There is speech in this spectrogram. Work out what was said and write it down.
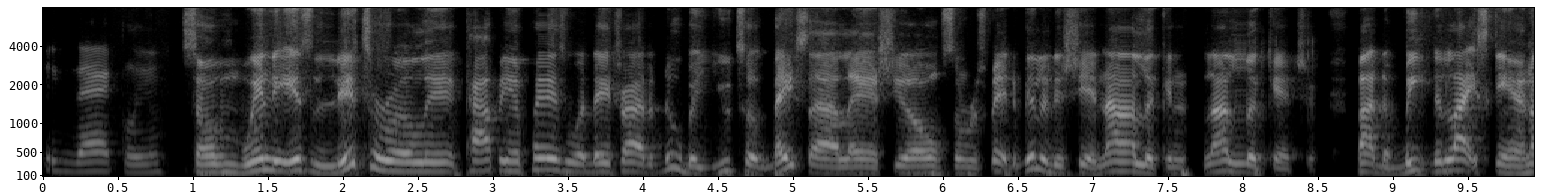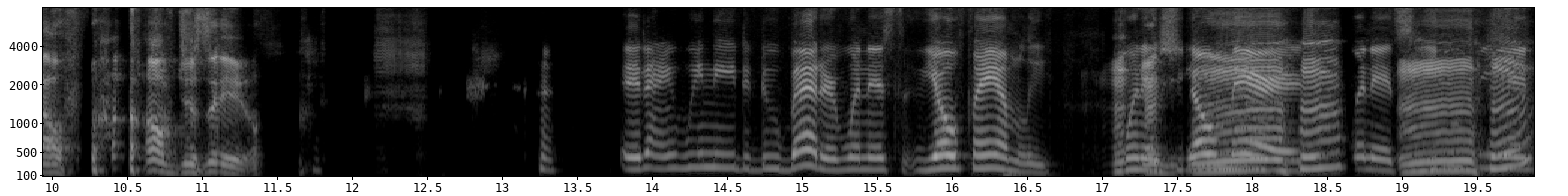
Exactly. So Wendy it's literally copy and paste what they tried to do, but you took Bayside last year on some respectability shit. Now looking, now look at you, about to beat the light skin off off Gizelle. It ain't we need to do better when it's your family, when it's your marriage, Mhm, when it's Mhm. you being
